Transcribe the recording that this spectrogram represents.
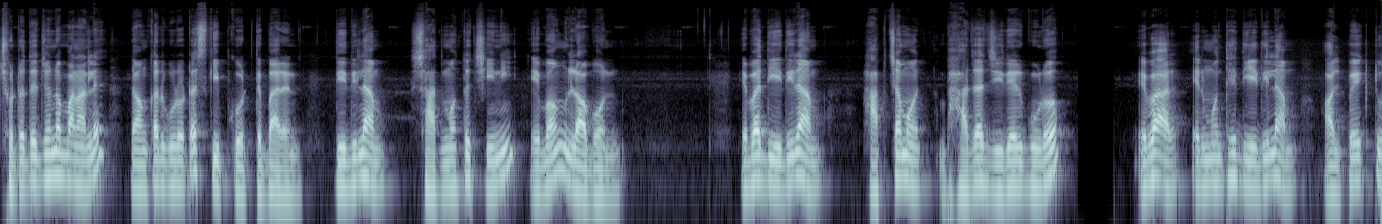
ছোটোদের জন্য বানালে লঙ্কার গুঁড়োটা স্কিপ করতে পারেন। দিয়ে দিলাম স্বাদ মতো চিনি এবং লবণ। এবার দিয়ে দিলাম হাফ চামচ ভাজা জিরের গুঁড়ো। এবার এর মধ্যে দিয়ে দিলাম অল্প একটু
